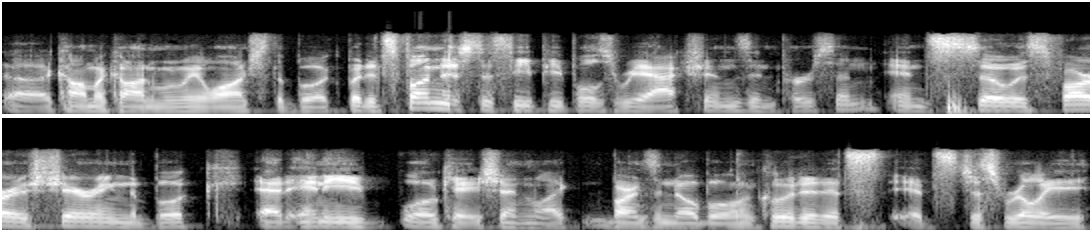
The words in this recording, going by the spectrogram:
uh, Comic Con when we launched the book, but it's fun just to see people's reactions in person. And so, as far as sharing the book at any location, like Barnes and Noble included, it's it's just really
